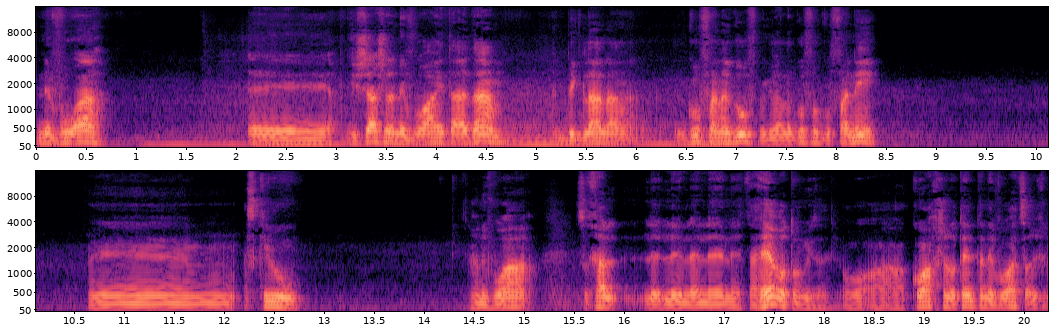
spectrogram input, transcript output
הנבואה, אה, הפגישה של הנבואה את האדם, בגלל הגוף הנגוף, בגלל הגוף הגופני, אז כאילו, הנבואה צריכה לטהר אותו מזה, או הכוח שנותן את הנבואה צריך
